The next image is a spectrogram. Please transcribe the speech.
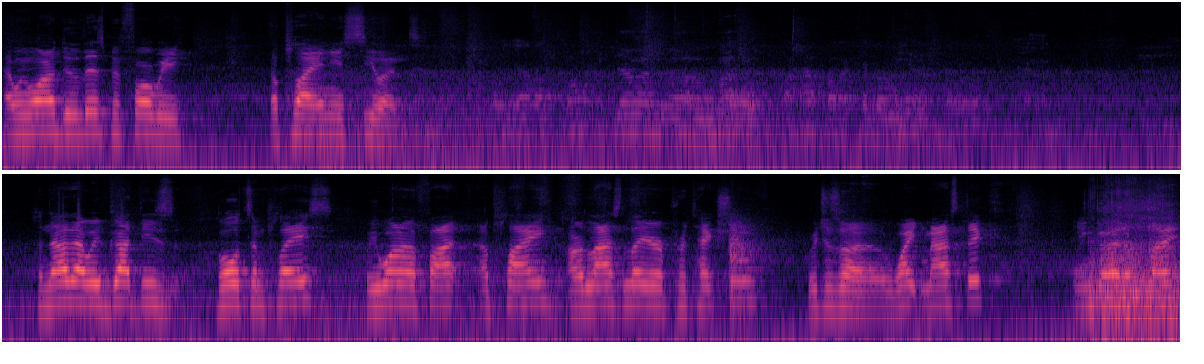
And we want to do this before we apply any sealant. So now that we've got these bolts in place, we want to apply our last layer of protection, which is a white mastic. You can go ahead and apply.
